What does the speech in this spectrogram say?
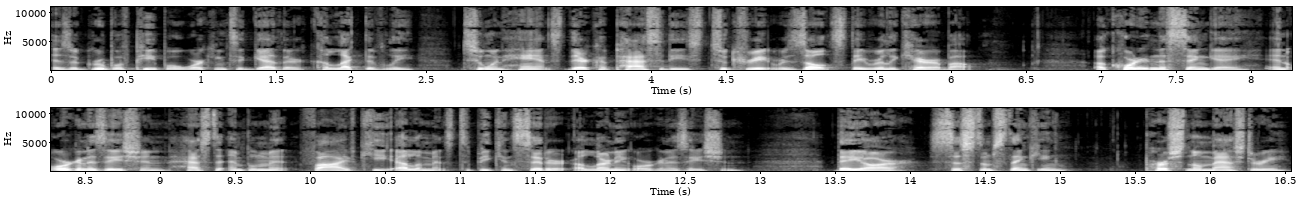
is a group of people working together collectively to enhance their capacities to create results they really care about. According to Senge, an organization has to implement five key elements to be considered a learning organization. They are systems thinking, personal mastery,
